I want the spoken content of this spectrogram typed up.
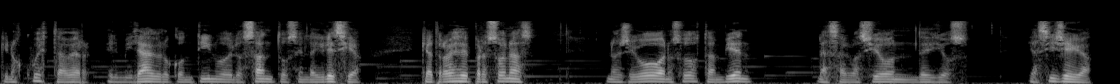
que nos cuesta ver, el milagro continuo de los santos en la Iglesia, que a través de personas nos llegó a nosotros también la salvación de Dios. Y así llega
